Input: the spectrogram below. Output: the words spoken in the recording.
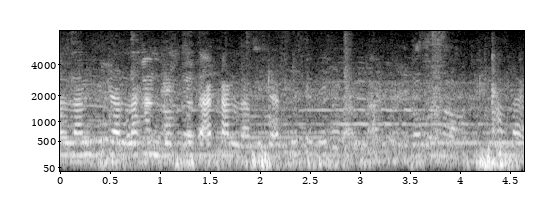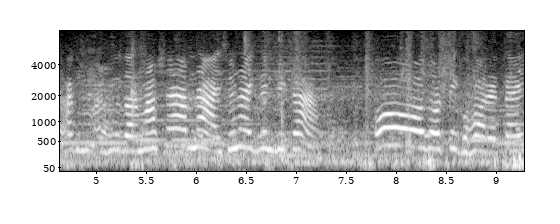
আল্লাহ আমি বেটা আল্লাহ খান দেখতে থাক আল্লাহ বেটার শেষে দেখতে আল্লাহ। রোজার মাসে আপনি আইসুন একদিন বিটা ও যদি ঘরে তাই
